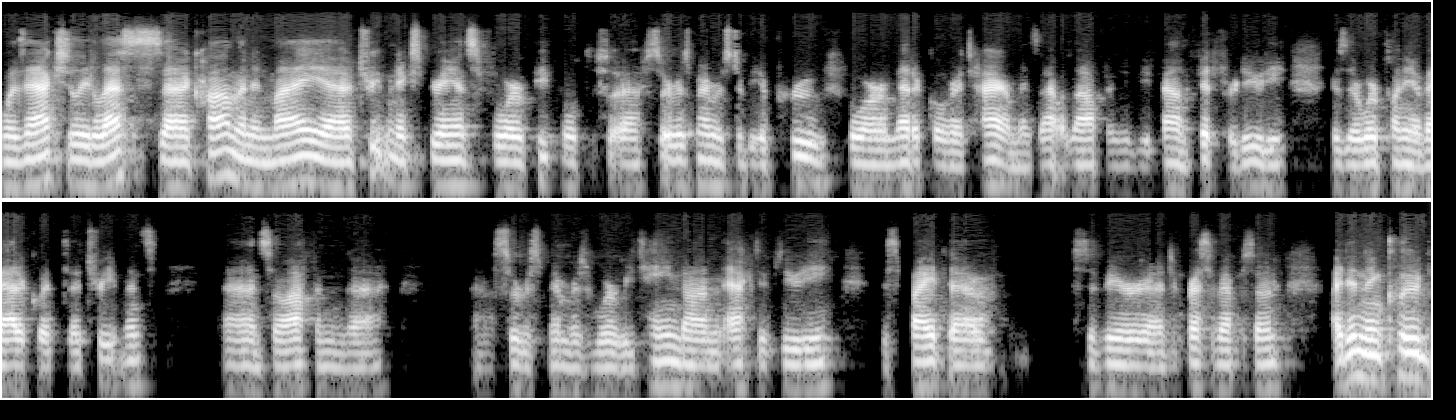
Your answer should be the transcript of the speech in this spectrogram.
was actually less uh, common in my uh, treatment experience for people, uh, service members to be approved for medical retirements. That was often to be found fit for duty because there were plenty of adequate uh, treatments. and so often uh, uh, service members were retained on active duty despite a severe depressive episode. I didn't include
